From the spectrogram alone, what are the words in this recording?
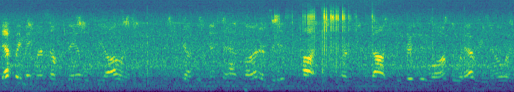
definitely make myself available to y'all. And, you know, if it's just to have fun, or if it is to talk or about the Christian walk or whatever, you know, and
